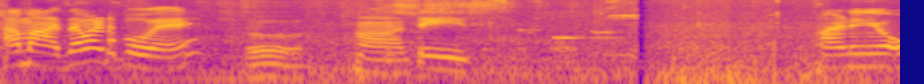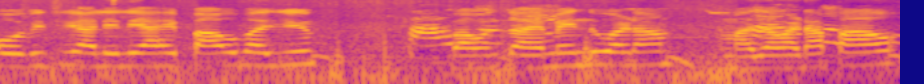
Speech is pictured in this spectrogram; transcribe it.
हा माझा वडापाव आहे? हो. हां तेच. आणि ओवीची आलेली आहे पावभाजी. पाव पाऊंचा आहे मेंदू वडा माझा वडापाव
